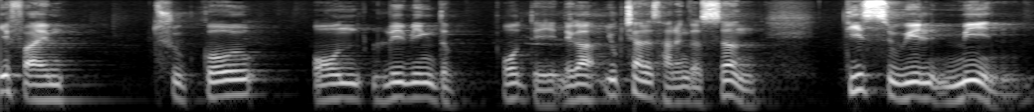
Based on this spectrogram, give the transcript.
if I'm to go on living the body. 내가 육체 안에 사는 것은 this will mean.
